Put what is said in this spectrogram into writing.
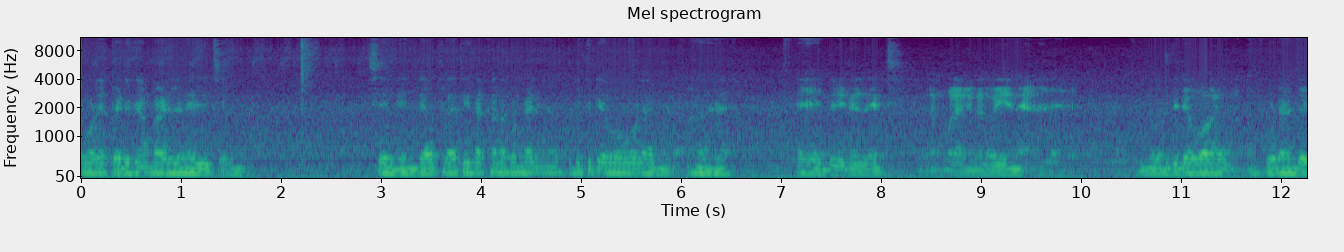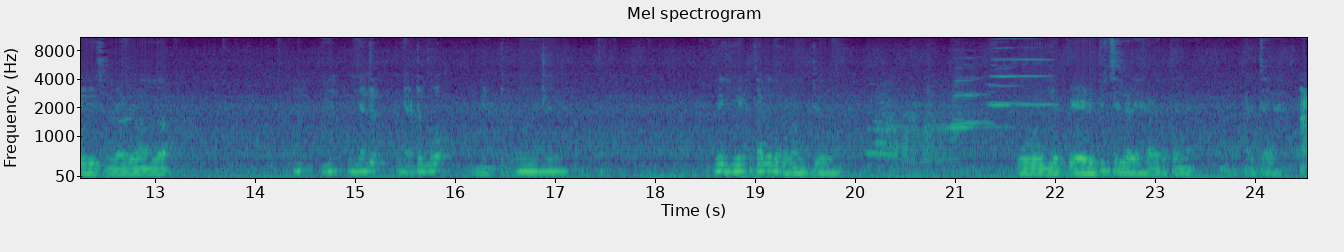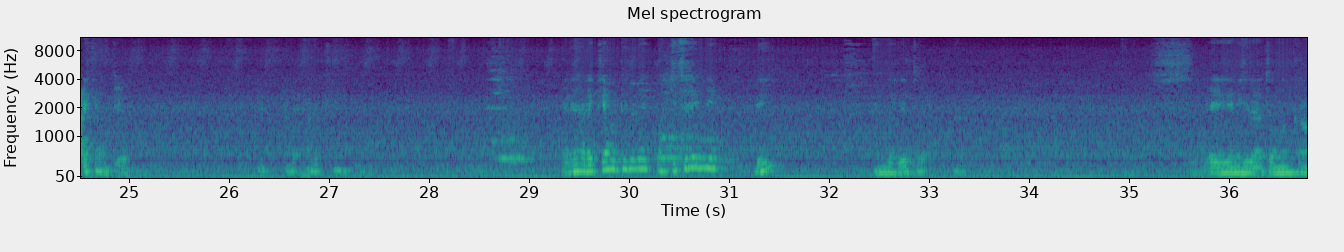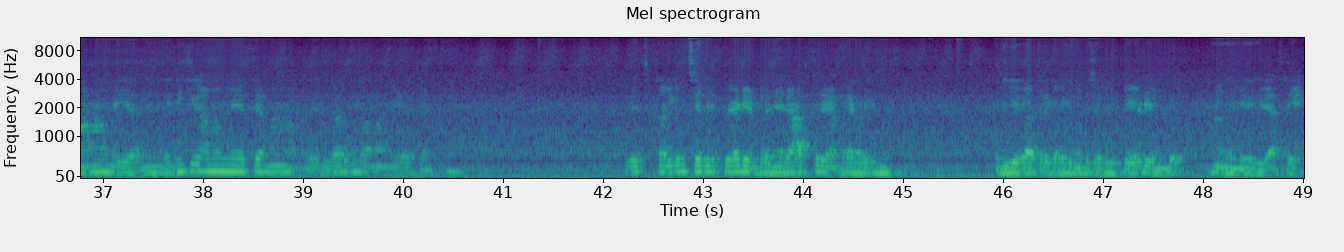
ഓടെ പെടുക്കാൻ പാടില്ലെന്ന് എഴുതി വെച്ചിരുന്നു ശരി എന്റെ അഭിപ്രായത്തിൽ ഇതൊക്കെ അതൊക്കെ ഉണ്ടായിരുന്നു ഞങ്ങൾ പിടിപ്പിറ്റേ പോകുള്ളായിരുന്നു നമ്മളങ്ങനെ വയ്യനെ? ഒന്ന് പഠിച്ചിട്ടേ പോകായിരുന്നു കൂടെ എന്താ എഴുതി വെച്ചിട്ടുണ്ട് അവിടെ നല്ല പോ തള്ളി തുറക്കാൻ പറ്റുമോ? ഓ ഇല്ല പേടിപ്പിച്ചില്ലേ അവിടെ തന്നെ. അടച്ചാലേ അടയ്ക്കാൻ പറ്റുമോ? എന്നെ അടയ്ക്കാൻ പറ്റില്ലേ പറ്റിച്ചില്ലേ ഡേ വെറുതെ തൊ- ഏയ് എനിക്കിതിനകത്തൊന്നും കാണാൻ വയ്യ. എനിക്ക് കാണാൻ വയ്യാത്താണ് എല്ലാവർക്കും കാണാൻ വയ്യാത്താണ് ഇത് കളിക്കുമ്പോൾ ചെറിയൊരു പേടിയുണ്ട്. ഞാൻ രാത്രിയാണ്ടേ കളിക്കുന്നത്. എനിക്ക് രാത്രി കളിക്കുന്നുണ്ട് ചെറിയൊരു പേടിയുണ്ട്. എനിക്ക് രാത്രി.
